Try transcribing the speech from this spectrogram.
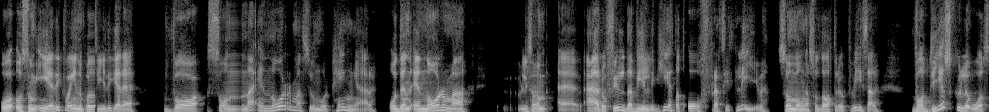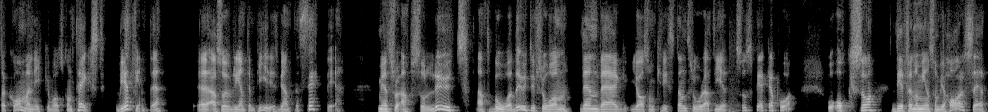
Och, och, som Erik var inne på tidigare, var sådana enorma summor pengar och den enorma liksom, eh, ärofyllda villighet att offra sitt liv som många soldater uppvisar. Vad det skulle åstadkomma i en icke-våldskontext vet vi inte. Eh, alltså rent empiriskt, vi har inte sett det. Men jag tror absolut att både utifrån den väg jag som kristen tror att Jesus pekar på och också det fenomen som vi har sett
